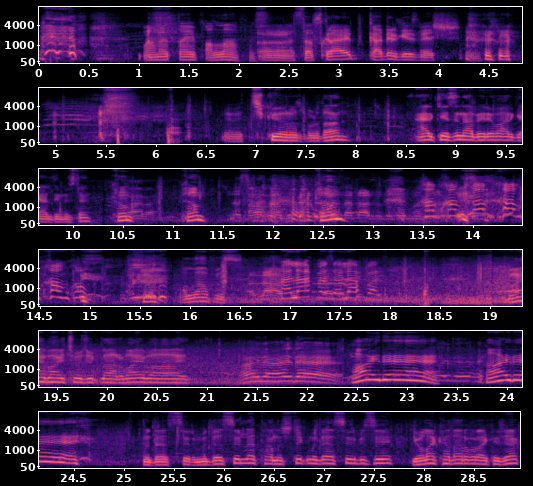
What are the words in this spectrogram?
Mehmet Tayyip Allah hafız. Subscribe Kadir Gezmeş. evet çıkıyoruz buradan. Herkesin haberi var geldiğimizden. Kam. Kam. Kam. Kam kam kam kam kam kam. Allah hafız. Allah hafız. Allah hafız. Allah hafız. Bay bay çocuklar. Bay bay. Haydi haydi. Haydi. Haydi. haydi. Müdessir. Müdessir'le tanıştık. Müdessir bizi yola kadar bırakacak.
